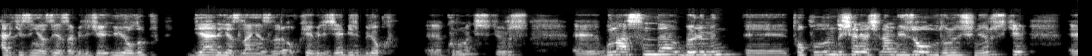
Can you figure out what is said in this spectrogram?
herkesin yazı yazabileceği, üye olup diğer yazılan yazıları okuyabileceği bir blog e, kurmak istiyoruz. E, bunu aslında bölümün e, topluluğun dışarıya açılan yüzü olduğunu düşünüyoruz ki e,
